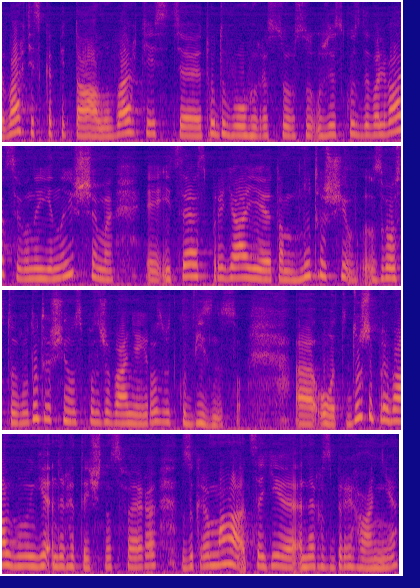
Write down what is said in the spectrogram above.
вартість капіталу, вартість трудового ресурсу у зв'язку з девальвацією вони є нижчими, і це сприяє там внутрішньому зросту внутрішнього споживання і розвитку бізнесу. Е, От дуже привабливою є енергетична сфера. Зокрема, це є енергозберігання.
